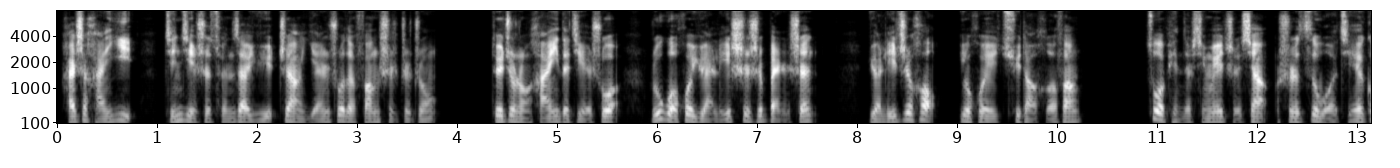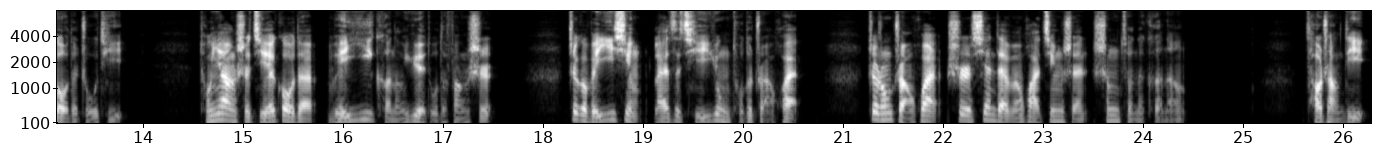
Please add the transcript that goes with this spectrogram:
还是含义仅仅是存在于这样言说的方式之中？对这种含义的解说。如果会远离事实本身，远离之后又会去到何方？作品的行为指向是自我结构的主体，同样是结构的唯一可能阅读的方式。这个唯一性来自其用途的转换，这种转换是现代文化精神生存的可能。草场地，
